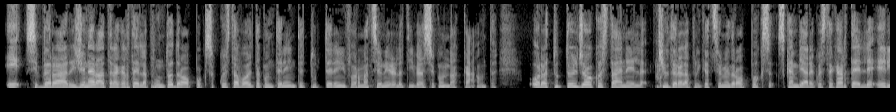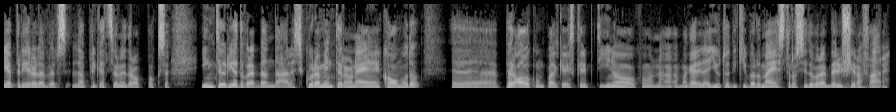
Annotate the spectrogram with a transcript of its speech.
e verrà rigenerata la cartella .dropbox questa volta contenente tutte le informazioni relative al secondo account. Ora tutto il gioco sta nel chiudere l'applicazione Dropbox, scambiare queste cartelle e riaprire la vers- l'applicazione Dropbox. In teoria dovrebbe andare, sicuramente non è comodo, eh, però con qualche scriptino, con uh, magari l'aiuto di keyboard maestro si dovrebbe riuscire a fare.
